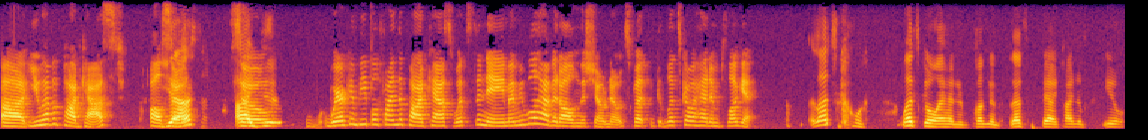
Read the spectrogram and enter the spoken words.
Uh, you have a podcast also. Yes, So I do. where can people find the podcast? What's the name? I mean, we'll have it all in the show notes, but let's go ahead and plug it. let's go let's go ahead and plug it. that's very kind of you know.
